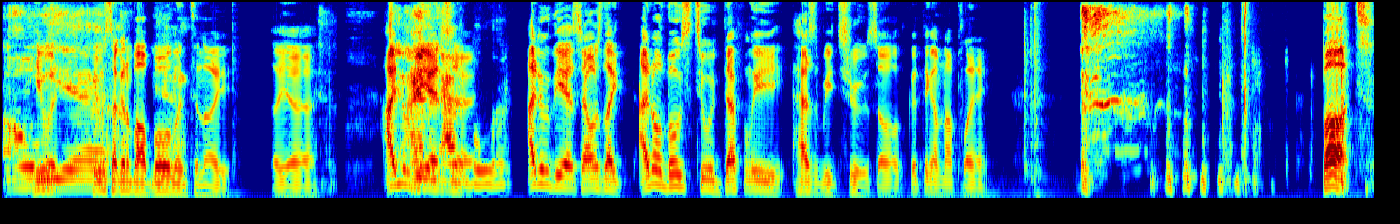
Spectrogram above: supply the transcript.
Oh he was, yeah. He was talking about bowling yeah. tonight. So, yeah. I knew the answer. I knew the answer. I was like, I know those two definitely has to be true. So good thing I'm not playing. but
